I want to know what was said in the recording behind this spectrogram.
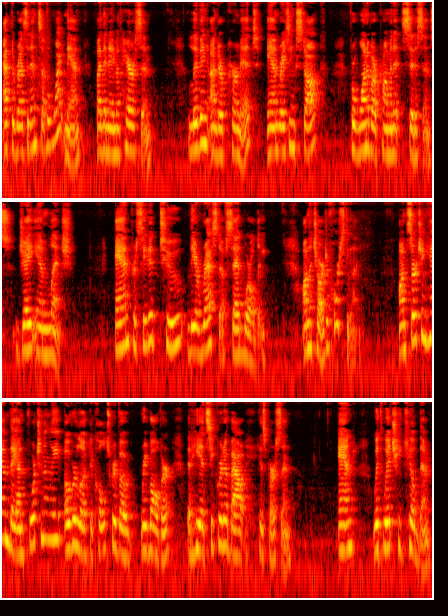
at the residence of a white man by the name of Harrison, living under permit and raising stock for one of our prominent citizens, J.M. Lynch, and proceeded to the arrest of said Worldly on the charge of horse stealing. On searching him, they unfortunately overlooked a Colt's revo- revolver that he had secret about his person, and with which he killed them,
